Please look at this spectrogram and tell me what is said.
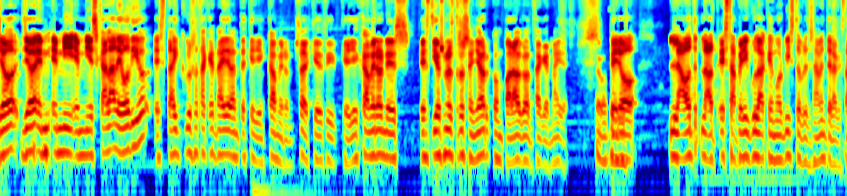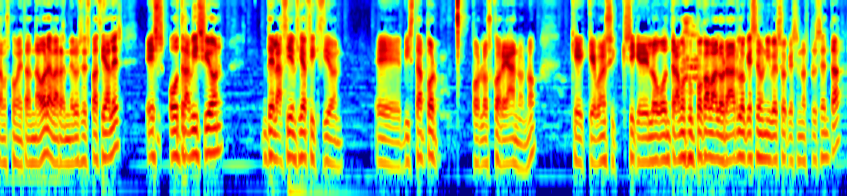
Yo, yo en, en mi, en mi escala de odio está incluso Zack Snyder antes que James Cameron. ¿Sabes? Quiero decir, que James Cameron es, es Dios nuestro Señor comparado con Zack Snyder. Pero la ot- la- esta película que hemos visto, precisamente la que estamos comentando ahora, Barrenderos Espaciales, es otra visión de la ciencia ficción, eh, vista por, por los coreanos, ¿no? Que, que, bueno, si, si queréis luego entramos un poco a valorar lo que es el universo que se nos presenta,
